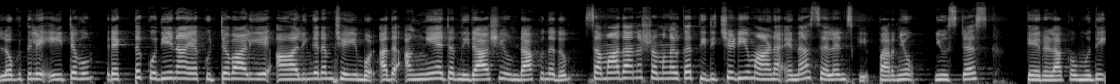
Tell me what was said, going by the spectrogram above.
ലോകത്തിലെ ഏറ്റവും രക്തക്കൊതിയനായ കുറ്റവാളിയെ ആലിംഗനം ചെയ്യുമ്പോൾ അത് അങ്ങേയറ്റം നിരാശയുണ്ടാക്കുന്നതും സമാധാന ശ്രമങ്ങൾക്ക് തിരിച്ചടിയുമാണ് എന്ന് സെലൻസ്കി പറഞ്ഞു. News desk Kerala Kaumudi.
